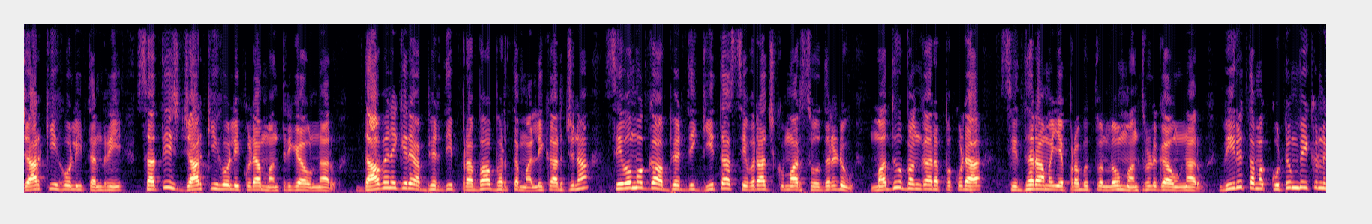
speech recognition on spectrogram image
జార్కిహోలీ తండ్రి సతీష్ జార్కిహోలీ కూడా మంత్రిగా ఉన్నారు. దావనగిరి అభ్యర్థి ప్రభా భర్త మల్లికార్జున శివమొగ్గ అభ్యర్థి గీతా శివరాజ్ కుమార్ సోదరుడు మధు బంగారప్ప కూడా సిద్ధరామయ్య ప్రభుత్వంలో మంత్రులుగా ఉన్నారు. వీరు తమ కుటుంబీకులను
